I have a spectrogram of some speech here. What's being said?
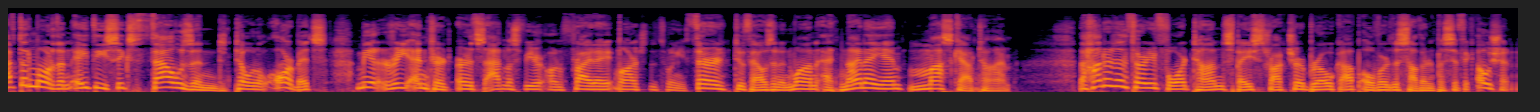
After more than 86,000 total orbits, Mir re entered Earth's atmosphere on Friday, March the 23rd, 2001, at 9 a.m. Moscow time. The 134 ton space structure broke up over the southern Pacific Ocean.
